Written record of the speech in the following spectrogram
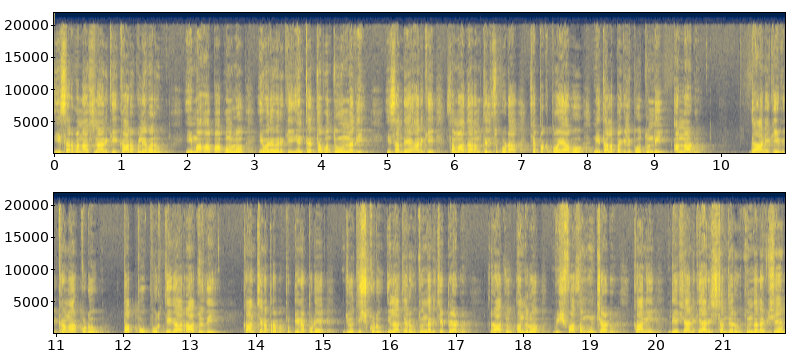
ఈ సర్వనాశనానికి కారకులెవరు? ఈ మహాపాపంలో ఎవరెవరికి ఎంతెంత వంతు ఉన్నది? ఈ సందేహానికి సమాధానం తెలిసి కూడా చెప్పకపోయావో నీ తల పగిలిపోతుంది అన్నాడు. దానికి విక్రమార్కుడు తప్పు పూర్తిగా రాజుది. కాంచనప్రభ పుట్టినప్పుడే జ్యోతిష్కుడు ఇలా జరుగుతుందని చెప్పాడు. రాజు అందులో విశ్వాసం ఉంచాడు. కానీ దేశానికి అరిష్టం జరుగుతుందన్న విషయం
